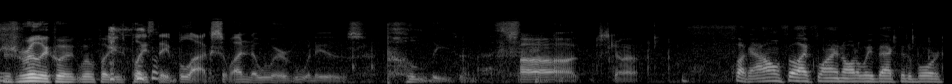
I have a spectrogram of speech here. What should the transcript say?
Just really quick, motherfuckers play state blocks so I know where everyone is. Please. Uh, just gonna. Fuck it, I don't feel like flying all the way back to the board.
